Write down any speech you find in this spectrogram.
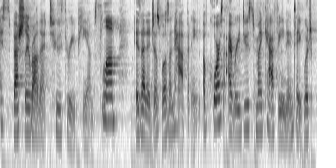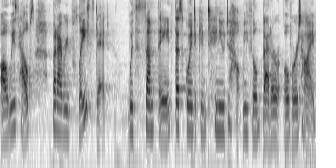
especially around that 2, 3 p.m. slump, is that it just wasn't happening. Of course, I reduced my caffeine intake, which always helps, but I replaced it with something that's going to continue to help me feel better over time.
